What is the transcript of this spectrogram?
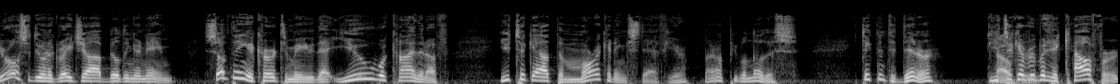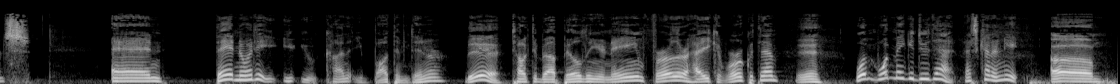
you're also doing a great job building your name. Something occurred to me that you were kind enough. You took out the marketing staff here. I don't know if people know this. You took them to dinner. You took everybody to Calford's, and they had no idea. You, you kind of you bought them dinner. Yeah, Talked about building your name further, how you could work with them. yeah. What what made you do that? That's kind of neat. Um,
